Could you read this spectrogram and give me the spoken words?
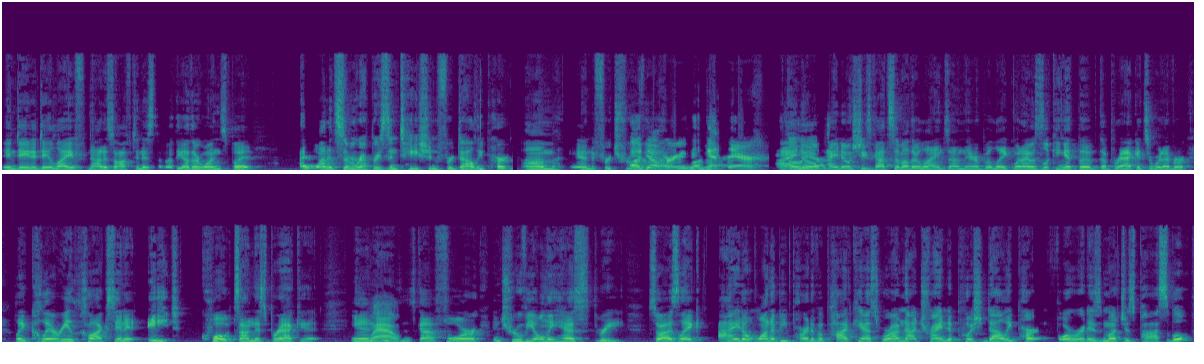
in day to day life, not as often as some of the other ones. But I wanted some representation for Dolly Parton um, and for True. Oh, don't worry, we'll get there. I Oh, know, yeah. I know. She's got some other lines on there, but like when I was looking at the the brackets or whatever, like Clairee clocks in at eight quotes on this bracket, and Wow. has got four, and Truvy only has three. So I was like, I don't want to be part of a podcast where I'm not trying to push Dolly Parton forward as much as possible.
